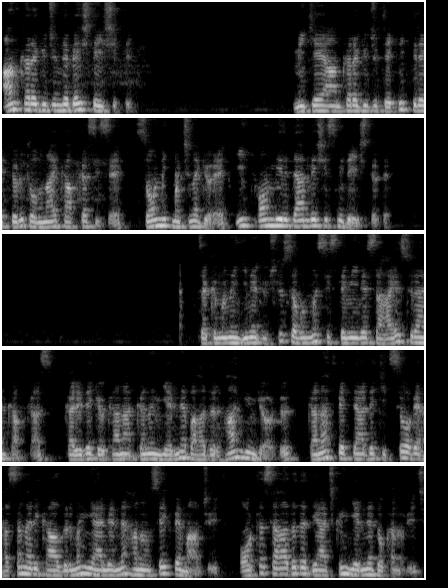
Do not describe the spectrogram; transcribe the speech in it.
Ankara gücünde 5 değişiklik. Mike Ankara gücü teknik direktörü Tolunay Kafkas ise son lig maçına göre ilk 11'den 5 ismi değiştirdi. Takımını yine üçlü savunma sistemiyle sahaya süren Kafkas, kalede Gökhan Akkan'ın yerine Bahadır Hangün gördü, kanat beklerde Kitsio ve Hasan Ali Kaldırım'ın yerlerine Hanonsek ve Malcuit, orta sahada da Diaçkın yerine Dokanovic,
